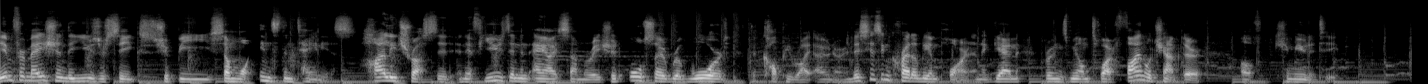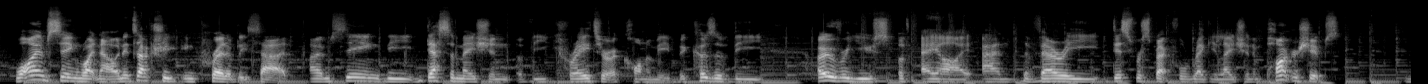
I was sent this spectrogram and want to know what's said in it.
The information the user seeks should be somewhat instantaneous, highly trusted, and if used in an AI summary should also reward the copyright owner. And this is incredibly important and again brings me on to our final chapter of community. What I am seeing right now, and it's actually incredibly sad, I'm seeing the decimation of the creator economy because of the overuse of AI and the very disrespectful regulation and partnerships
